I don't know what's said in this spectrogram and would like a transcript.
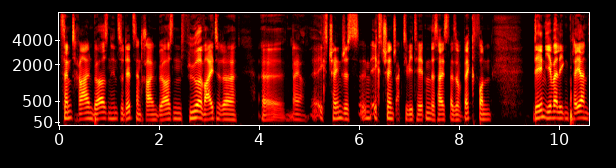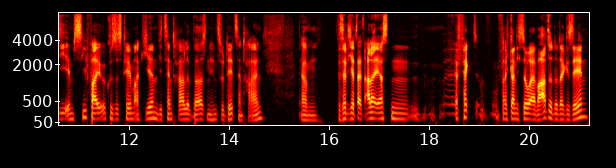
zentralen Börsen hin zu dezentralen Börsen für weitere äh, naja, Exchanges, Exchange-Aktivitäten. Das heißt also weg von den jeweiligen Playern, die im CFI-Ökosystem agieren, wie zentrale Börsen hin zu dezentralen. Ähm, das hätte ich jetzt als allerersten Effekt vielleicht gar nicht so erwartet oder gesehen,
